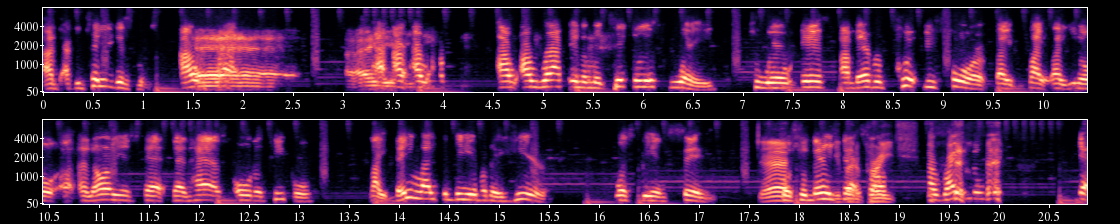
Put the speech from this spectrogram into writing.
I, I can tell you this I don't rap. Uh, I, I, I, I, you. I, I rap in a meticulous way to where if I'm ever put before like like like you know a, an audience that that has older people, like they like to be able to hear what's being said. Yeah, So so there's you better that. So I- preach. I write in a way, yeah.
